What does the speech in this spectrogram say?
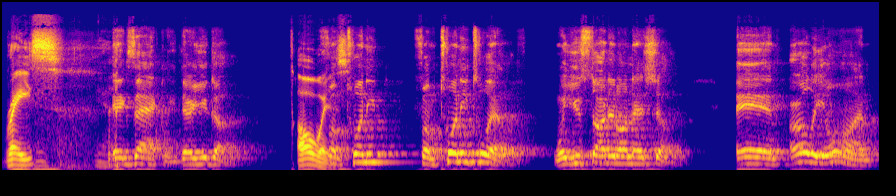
Race. Yeah. Exactly. There you go. Always. From 20 from 2012 when you started on that show. And early on,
